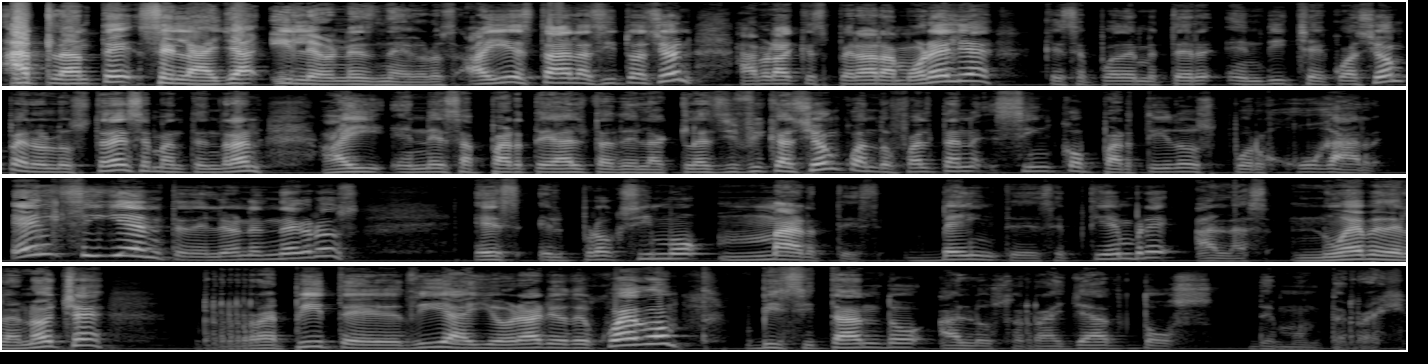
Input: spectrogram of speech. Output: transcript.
Atlante, Celaya y Leones Negros. Ahí está la situación, habrá que esperar a Morelia, que se puede meter en dicha ecuación, pero los tres se mantendrán ahí en esa parte alta de la clasificación cuando faltan cinco partidos por jugar. El siguiente de Leones Negros es el próximo martes 20 de septiembre a las 9 de la noche. Repite el día y horario de juego visitando a los Rayados de Monterrey.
